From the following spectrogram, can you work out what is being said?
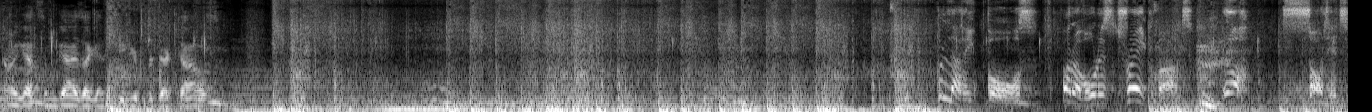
Now we got some guys I can shoot your projectiles. Bloody balls! One of all his trademarks. Ugh, sod it.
